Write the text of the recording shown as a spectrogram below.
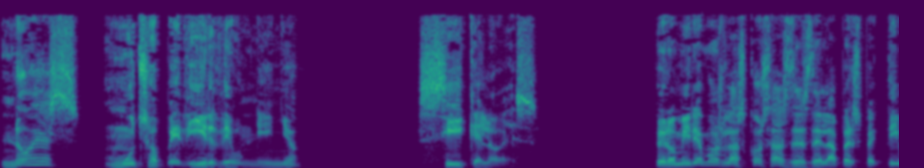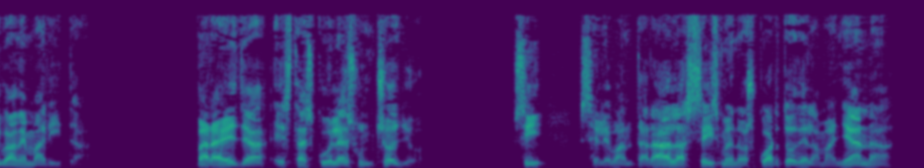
¿No es mucho pedir de un niño? Sí que lo es. Pero miremos las cosas desde la perspectiva de Marita. Para ella, esta escuela es un chollo. Sí, se levantará a las seis menos cuarto de la mañana,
